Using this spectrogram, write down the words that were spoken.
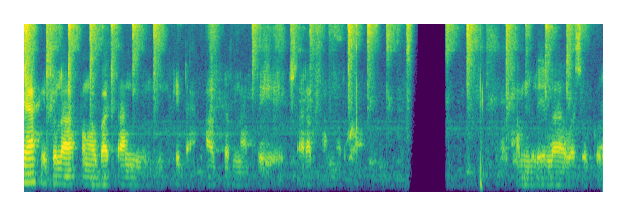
ya itulah pengobatan kita alternatif sarapan. Alhamdulillah wasyukur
